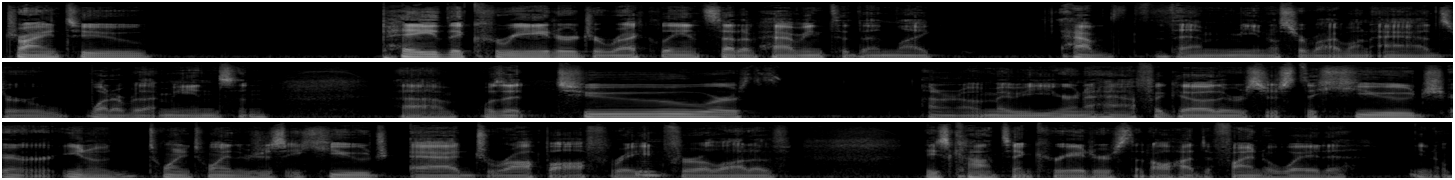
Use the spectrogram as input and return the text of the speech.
trying to pay the creator directly instead of having to then like have them you know survive on ads or whatever that means. And um, was it two or th- I don't know maybe a year and a half ago there was just a huge or you know 2020 there was just a huge ad drop off rate for a lot of these content creators that all had to find a way to you know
